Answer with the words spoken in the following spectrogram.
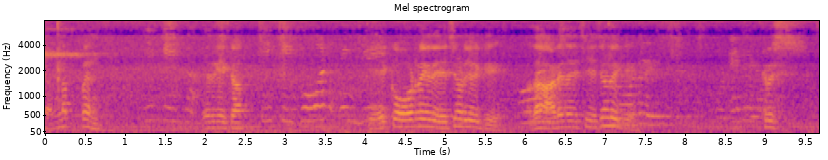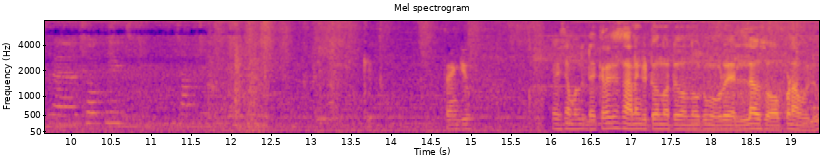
കണ്ണപ്പൻ. ഏത് കേക്കാ കേക്ക് ഓർഡർ ചെയ്ത്. ചേച്ചിനോട് ചോദിക്കേ. അതാ ആടെ ചേച്ചി? ചേച്ചിനോട് ചോദിക്കേ. ക്രിഷ് താങ്ക് യു പക്ഷേ നമ്മൾ ഡെക്കറേഷൻ സാധനം കിട്ടുമെന്ന് പറഞ്ഞിട്ട് നോക്കുമ്പോൾ ഇവിടെ എല്ലാ ദിവസവും ഓപ്പൺ ആവുമല്ലോ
